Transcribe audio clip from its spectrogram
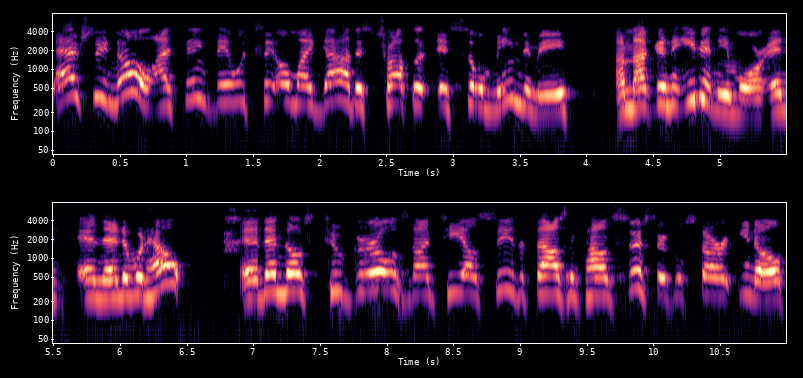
Actually, no. I think they would say, "Oh my God, this chocolate is so mean to me. I'm not going to eat it anymore," and and then it would help. And then those two girls on TLC, the Thousand Pound Sisters, will start, you know,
